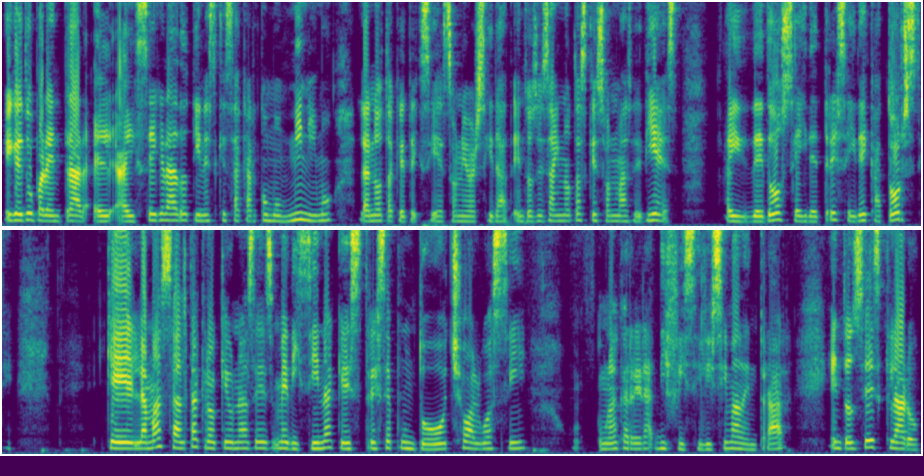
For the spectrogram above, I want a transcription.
Y que tú para entrar a ese grado tienes que sacar como mínimo la nota que te exige esa universidad. Entonces hay notas que son más de 10, hay de 12, hay de 13, hay de 14 que la más alta creo que una es medicina, que es 13.8, algo así, una carrera dificilísima de entrar. Entonces, claro,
